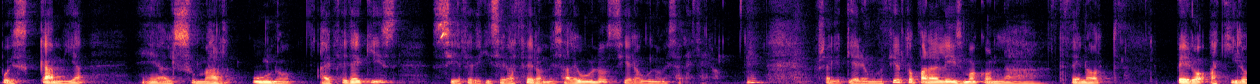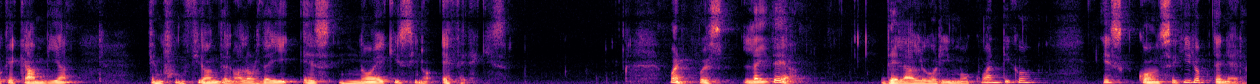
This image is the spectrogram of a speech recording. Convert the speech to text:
pues cambia ¿eh? al sumar 1 a f de x, si f de x era 0 me sale 1, si era 1 me sale 0. ¿eh? O sea que tiene un cierto paralelismo con la c0, pero aquí lo que cambia en función del valor de i es no x, sino f de x. Bueno, pues la idea del algoritmo cuántico es conseguir obtener,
